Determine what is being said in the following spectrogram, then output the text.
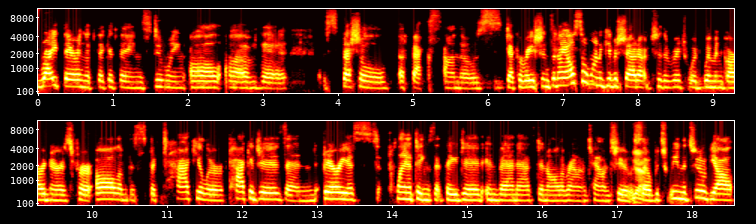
right there in the thick of things, doing all of the special effects on those decorations. And I also want to give a shout out to the Ridgewood Women Gardeners for all of the spectacular packages and various plantings that they did in Van Neste and all around town too. Yeah. So between the two of y'all,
